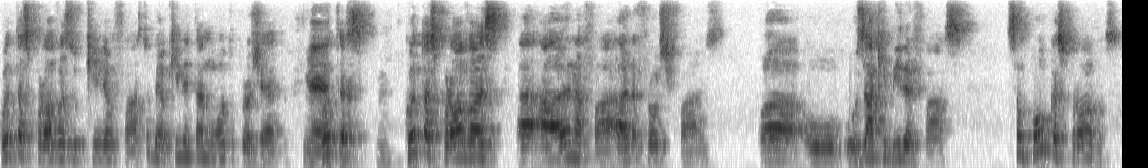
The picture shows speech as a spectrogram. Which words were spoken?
Quantas provas o Kylian faz? Tudo bem, o Kylian está num outro projeto. É, Quantas, tá. quantas provas a, a Ana fa, a Ana Frost faz? A- o, o Zach Miller faz? São poucas provas.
